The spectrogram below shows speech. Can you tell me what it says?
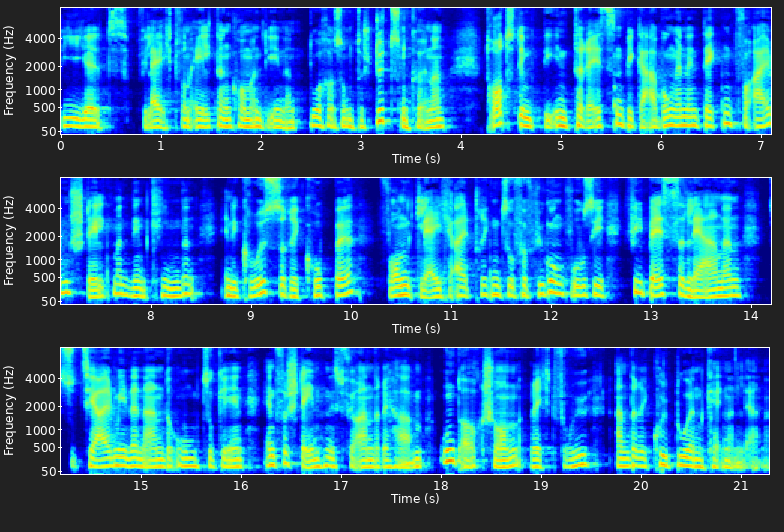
die jetzt vielleicht von Eltern kommen, die ihnen durchaus unterstützen können, trotzdem die Interessen, Begabungen entdecken. Vor allem stellt man den Kindern eine größere Gruppe von Gleichaltrigen zur Verfügung, wo sie viel besser lernen, sozial miteinander umzugehen, ein Verständnis für andere haben und auch schon recht früh andere Kulturen kennenlernen.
